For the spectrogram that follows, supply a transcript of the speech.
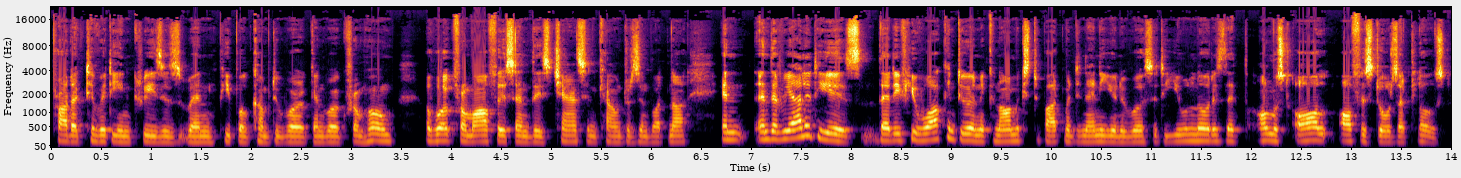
productivity increases when people come to work and work from home work from office and these chance encounters and whatnot. And and the reality is that if you walk into an economics department in any university, you will notice that almost all office doors are closed.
